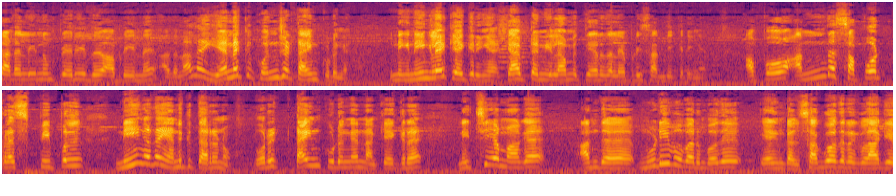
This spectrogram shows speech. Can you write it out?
கடலினும் பெரிது அப்படின்னு. அதனால எனக்கு கொஞ்சம் டைம் கொடுங்க. இன்னைக்கு நீங்களே கேட்குறீங்க கேப்டன் இல்லாம தேர்தல் எப்படி சந்திக்கிறீங்க. அப்போ அந்த சப்போர்ட் ப்ரெஸ் பீப்புள் நீங்க தான் எனக்கு தரணும். ஒரு டைம் கொடுங்கன்னு நான் கேட்குறேன் நிச்சயமாக அந்த முடிவு வரும்போது எங்கள் சகோதரர்களாகிய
